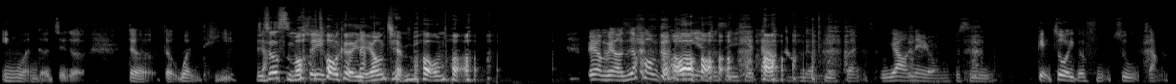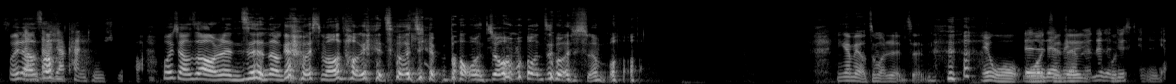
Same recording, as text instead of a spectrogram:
英文的这个的的问题。你说什么 talk 也用简报吗？没有没有，是后后 面就是一些大纲的部分，主要内容就是给做一个辅助这样子，我想说让大家看图书化。我想说好认真哦，该为什么要投给做简报？我周末做了什么？应该没有这么认真。因为我我觉得有没有，那个就闲聊。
